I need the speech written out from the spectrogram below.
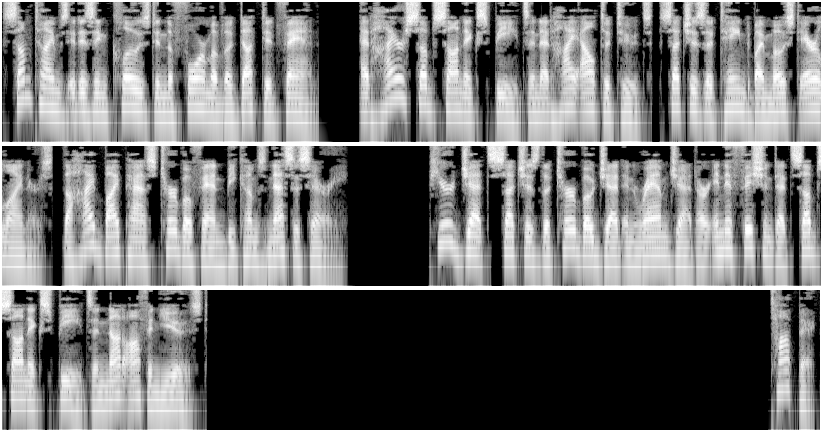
Sometimes it is enclosed in the form of a ducted fan. At higher subsonic speeds and at high altitudes, such as attained by most airliners, the high bypass turbofan becomes necessary. Pure jets such as the turbojet and ramjet are inefficient at subsonic speeds and not often used. Topic:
